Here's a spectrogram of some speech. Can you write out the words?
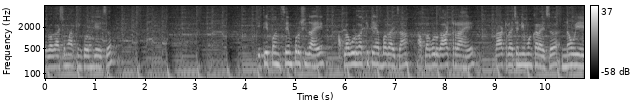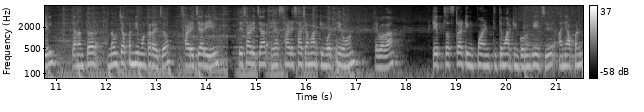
हे बघा असं मार्किंग करून घ्यायचं. इथे पण सेम प्रोसेस आहे. आपला गुडघा किती आहे बघायचा. आपला गुडघा अठरा आहे. तर अठराच्या निमन करायचं नऊ येईल. त्यानंतर नऊच्या पण निमन करायचं साडेचार येईल. ते साडेचार ह्या साडेसहाच्या मार्किंगवर ठेवून हे बघा टेपचा स्टार्टिंग पॉईंट तिथे मार्किंग करून घ्यायचे. आणि आपण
